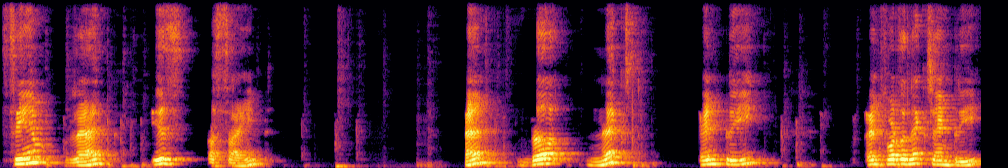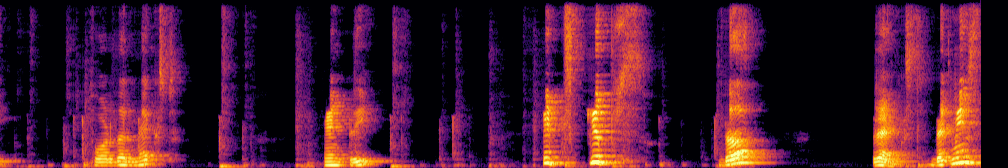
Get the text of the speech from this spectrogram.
same rank is assigned and the next entry and for the next entry for the next entry, it skips the ranks. That means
